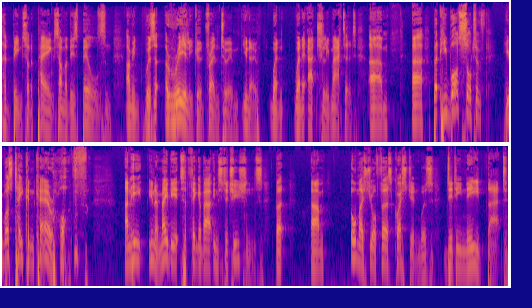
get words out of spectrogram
had been sort of paying some of his bills, and I mean was a really good friend to him. You know, when when it actually mattered. Um, uh, but he was sort of he was taken care of, and he you know maybe it's a thing about institutions, but um, almost your first question was did he need that?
